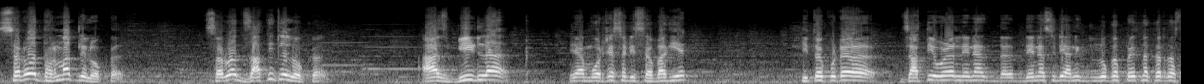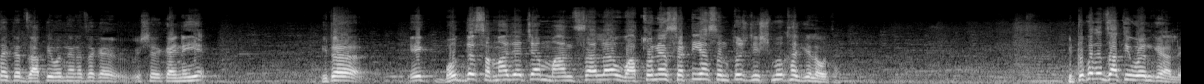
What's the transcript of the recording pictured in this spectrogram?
सर्व धर्मातले लोक सर्व जातीतले लोक आज बीडला या मोर्चासाठी सहभागी आहेत. इथं कुठं जाती वळण देण्या देण्यासाठी अनेक लोक प्रयत्न करत असतात त्या जाती वळण देण्याचा काय विषय काही नाही आहे इथं एक बौद्ध समाजाच्या माणसाला वाचवण्यासाठी हा संतोष देशमुख हा गेला होता. इथं कुठं जाती वळण काय आलं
